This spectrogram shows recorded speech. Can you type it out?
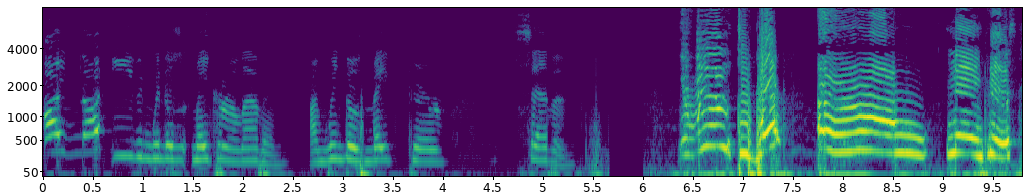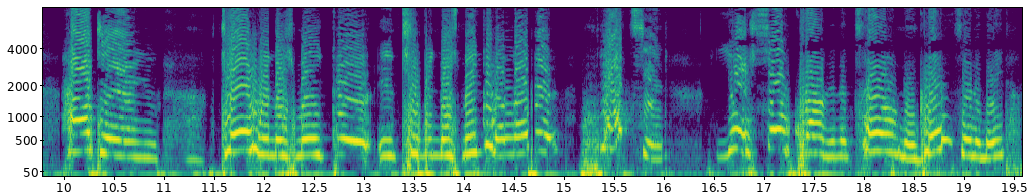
I'm not even Windows Maker 11. I'm Windows Maker 7. You really do what? Oh, Lynn Grantz, how dare you turn Windows Maker into Windows Maker 11? That's it. You're so grounded in town, Lynn Grantz, Animate. Uh,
